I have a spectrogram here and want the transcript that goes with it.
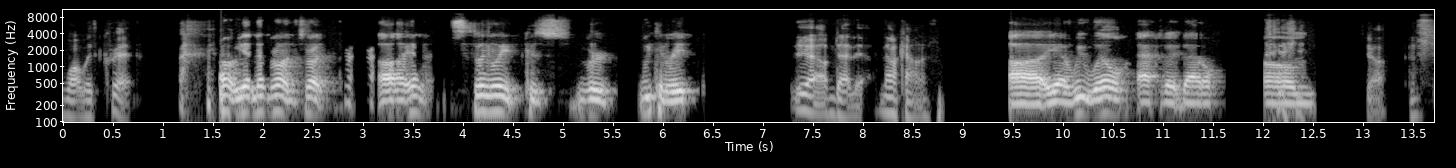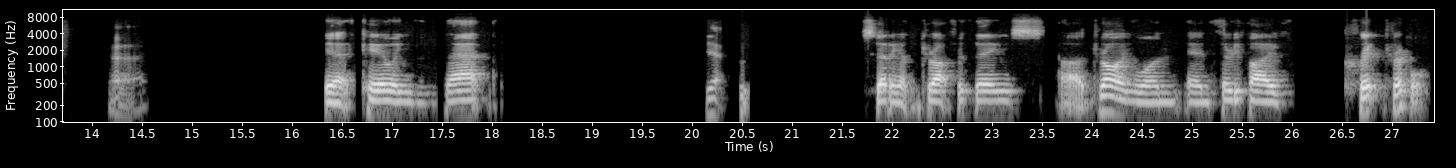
what with crit? Oh yeah, never mind. That's right. Uh, yeah, swing lead because we're we can read. Yeah, I'm dead. Yeah, no counters. Uh, yeah, we will activate battle. Um, yeah. Uh, yeah, KOing that. Yeah. Setting up drop for things. Uh, drawing one and 35 crit triple.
